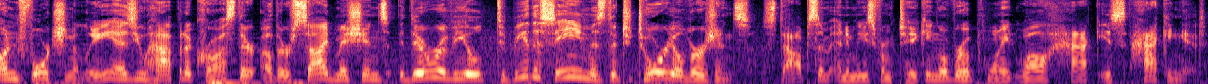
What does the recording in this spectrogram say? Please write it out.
Unfortunately, as you happen across their other side missions, they're revealed to be the same as the tutorial versions. Stop some enemies from taking over a point while Hack is hacking it,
